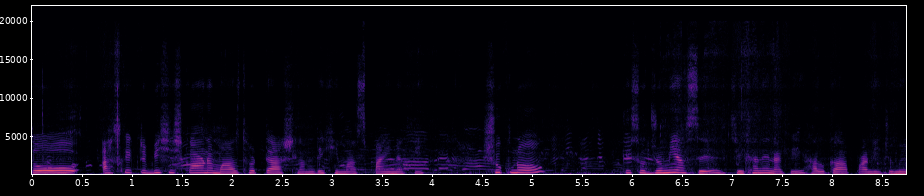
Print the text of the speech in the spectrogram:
তো আজকে একটা বিশেষ কারণে মাছ ধরতে আসলাম। দেখি মাছ পাই নাকি। শুকনো কিছু জমি আছে, যেখানে নাকি হালকা পানি জমি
